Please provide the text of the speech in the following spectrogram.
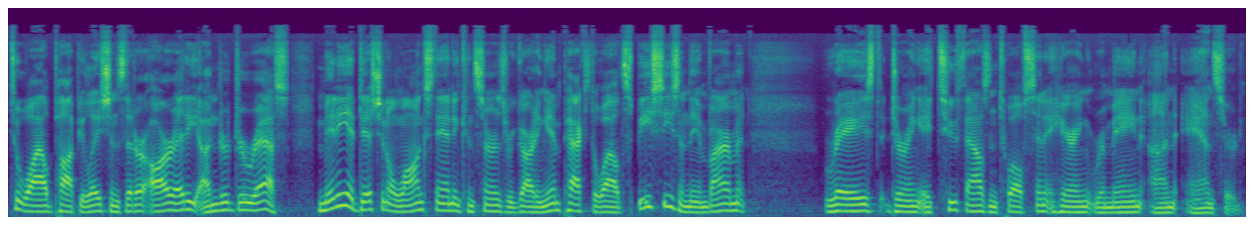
to wild populations that are already under duress. Many additional longstanding concerns regarding impacts to wild species and the environment raised during a 2012 Senate hearing remain unanswered.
